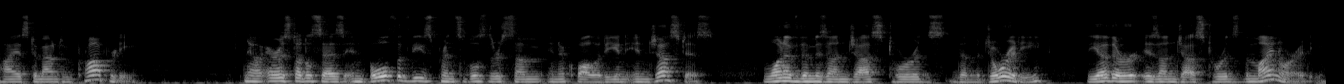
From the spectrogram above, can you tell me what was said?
highest amount of property. Now, Aristotle says in both of these principles there's some inequality and injustice. One of them is unjust towards the majority, the other is unjust towards the minority.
